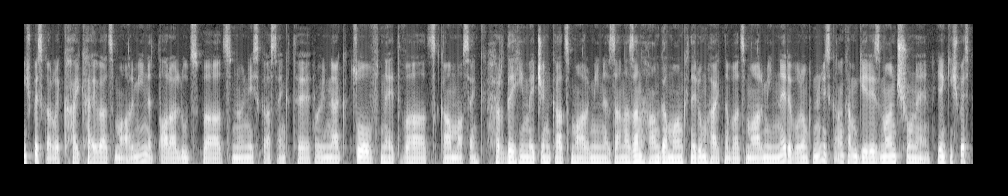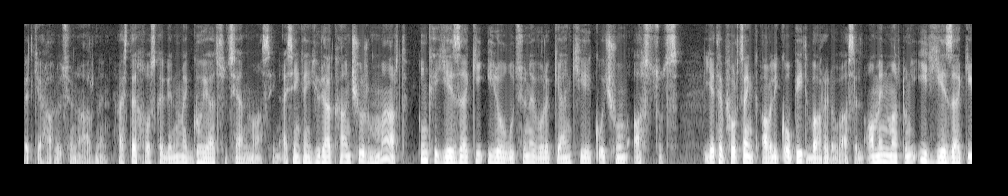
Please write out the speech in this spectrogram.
ինչպես կարող է քայքայված մարմինը տարալուծված, նույնիսկ ասենք թե օրինակ ծով նետված կամ ասենք հրդեհի մեջ ընկած մարմինը, զանազան հանգամանքներում հայտնված մարմինները, որոնք նույնիսկ անգամ գերեզման չունեն, իրենք ինչպես պետք է հարություն առնեն։ Այստեղ խոսքը գնում է գոյացության մասին, այսինքն յուրաքանչյուր մարդ ինքը եզակի իրողություն է, որը կյանքի է կոչվում Աստծուց եթե փորձենք ավելի կոպիտ բառերով ասել, ամեն մարդ ունի իր եզակի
